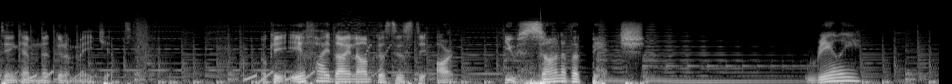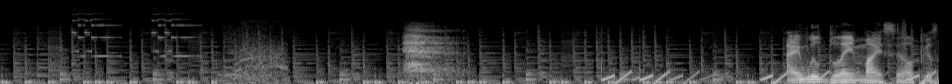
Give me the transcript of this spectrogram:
think I'm not gonna make it. Okay, if I die now because this is the art... You son of a bitch! Really? I will blame myself because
